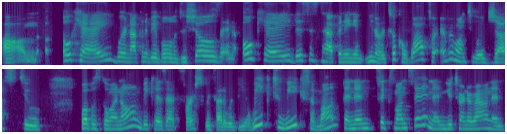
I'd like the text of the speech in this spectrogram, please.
um, okay we're not going to be able to do shows and okay this is happening and you know it took a while for everyone to adjust to what was going on because at first we thought it would be a week, two weeks, a month, and then six months in, and you turn around. And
